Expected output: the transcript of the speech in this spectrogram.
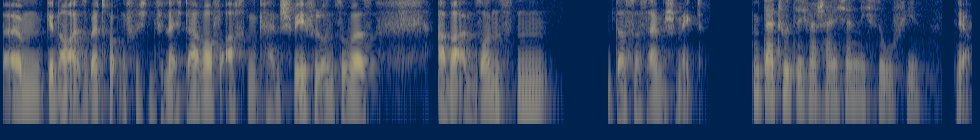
Ähm, genau, also bei Trockenfrüchten vielleicht darauf achten, kein Schwefel und sowas. Aber ansonsten das, was einem schmeckt. Da tut sich wahrscheinlich dann nicht so viel. Ja.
